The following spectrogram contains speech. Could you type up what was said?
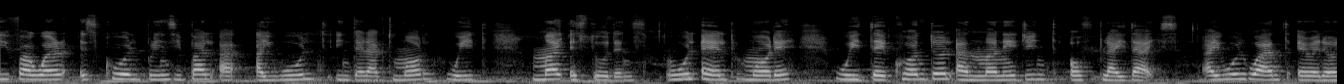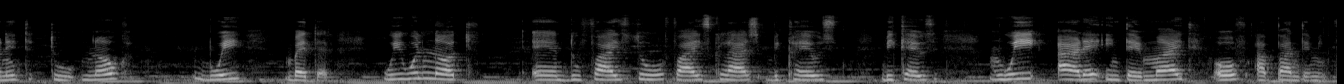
If I were school principal, I would interact more with my students, would help more with the control and management of play days. I would want everyone to know we better. We will not uh, do face to face class because because we are in the midst of a pandemic.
